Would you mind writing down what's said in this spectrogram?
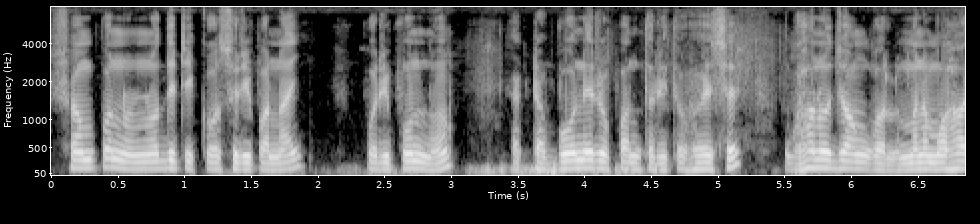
সম্পূর্ণ নদীটি কচুরিপানায় পরিপূর্ণ একটা বনে রূপান্তরিত হয়েছে ঘন জঙ্গল মানে মহা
